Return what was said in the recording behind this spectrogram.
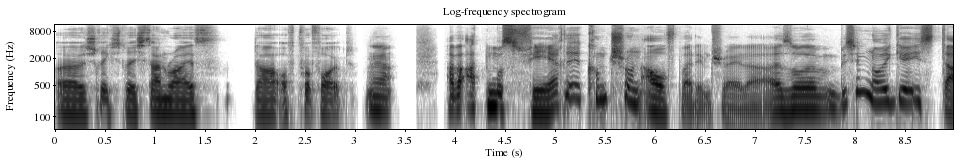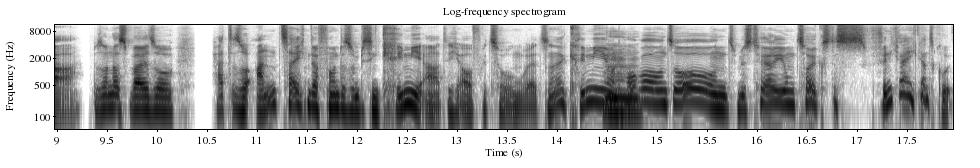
äh, Schrägstrich Sunrise da oft verfolgt. Ja. Aber Atmosphäre kommt schon auf bei dem Trailer. Also ein bisschen Neugier ist da. Besonders weil so hat so Anzeichen davon, dass so ein bisschen Krimi-artig aufgezogen wird. Ne? Krimi und mhm. Horror und so und Mysterium-Zeugs, das finde ich eigentlich ganz cool.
